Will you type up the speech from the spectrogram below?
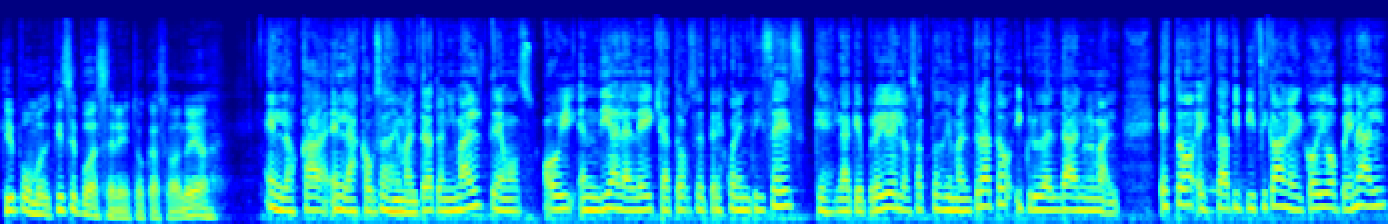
¿qué, ¿qué, se puede hacer en estos casos, Andrea? En, los, en las causas de maltrato animal tenemos hoy en día la ley 14346, que es la que prohíbe los actos de maltrato y crueldad animal. Esto está tipificado en el Código Penal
